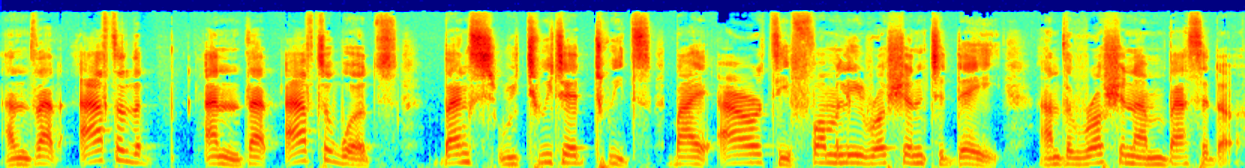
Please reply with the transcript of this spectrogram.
and that after the and that afterwards Banks retweeted tweets by RT, formerly Russian Today, and the Russian ambassador.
